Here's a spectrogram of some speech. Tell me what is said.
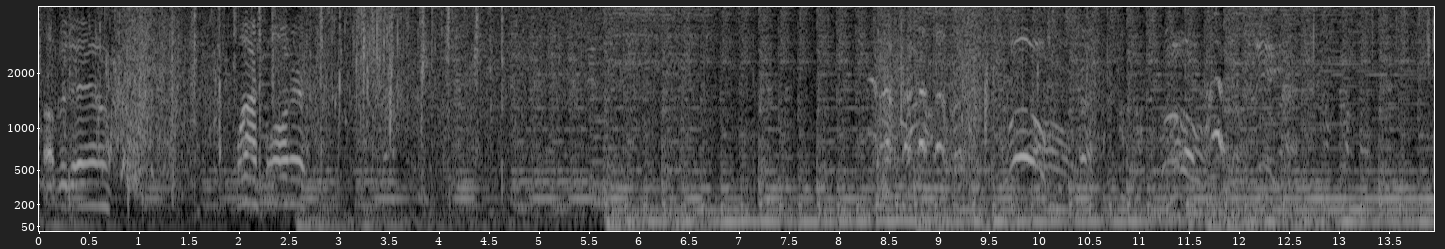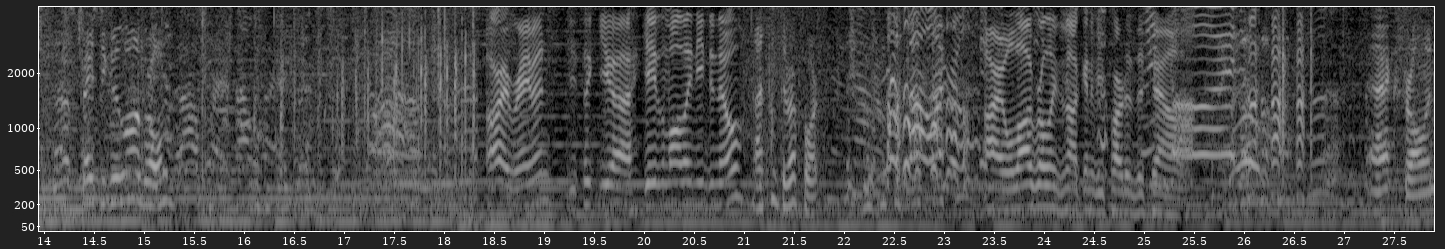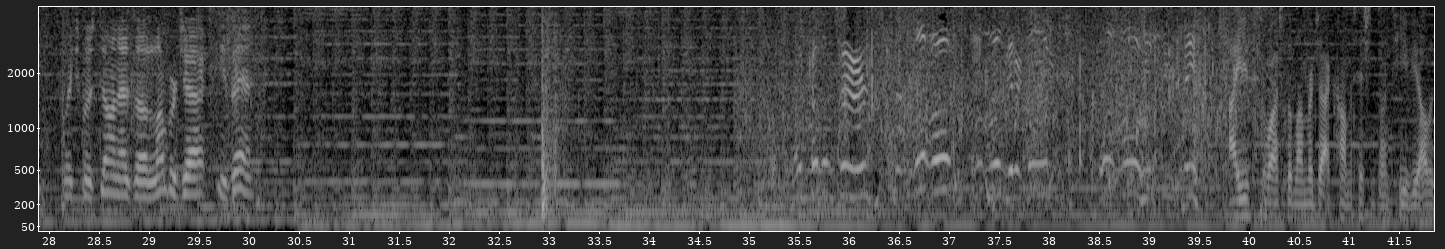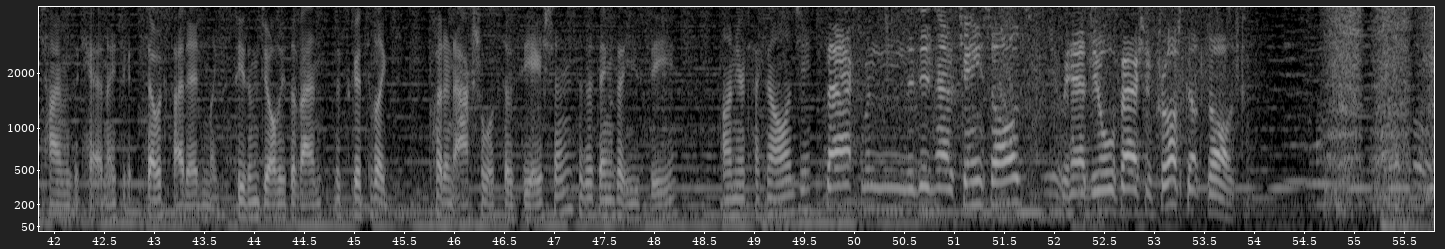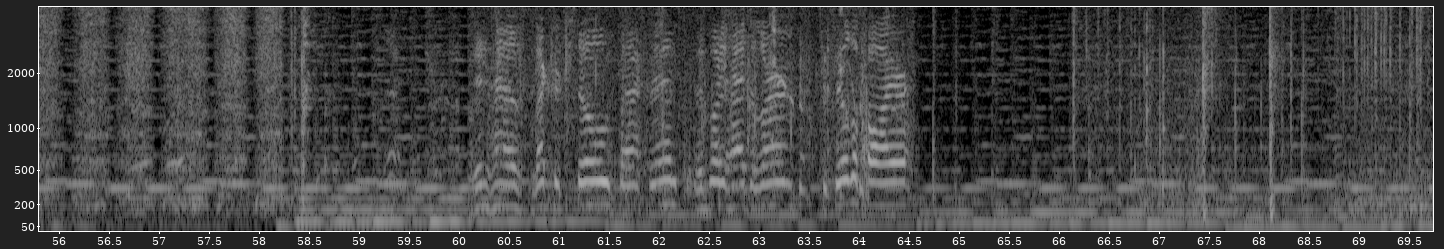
Up and down. Splash water. That's basically log rolling. All right, Raymond, do you think you uh, gave them all they need to know? I think they're up for it. All right, well, log rolling's not going to be part of the challenge. Axe throwing, which was done as a lumberjack event. A couple turns. Uh-oh, uh-oh, get it going. Uh-oh, he's beating me. I used to watch the lumberjack competitions on TV all the time as a kid, and I used to get so excited and like see them do all these events. It's good to like put an actual association to the things that you see on your technology. Back when they didn't have chainsaws, we had the old-fashioned crosscut saws. Didn't have electric stoves back then. Everybody had to learn to build a fire.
